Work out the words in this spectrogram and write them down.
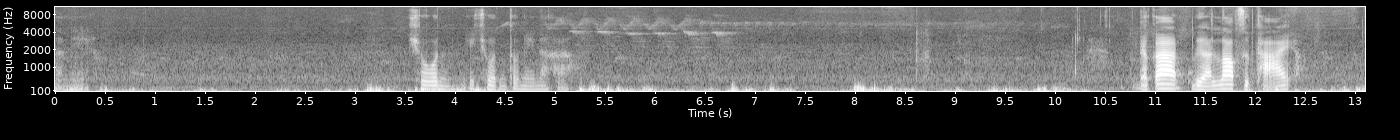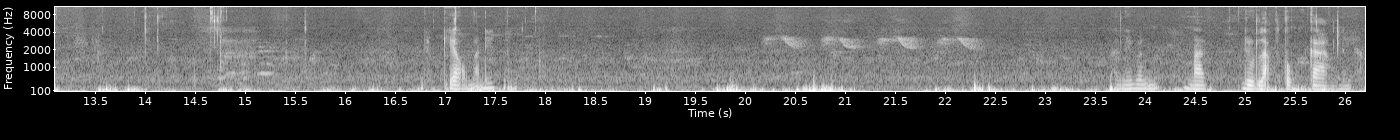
อันนี้ ชนนี่ชนตัวนี้นะคะ แล้วก็เหลือรอบสุดท้าย เกี่ยวมานิดนึงอันนี้มันมาอยู่หลักตรงกลางเนี่ย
